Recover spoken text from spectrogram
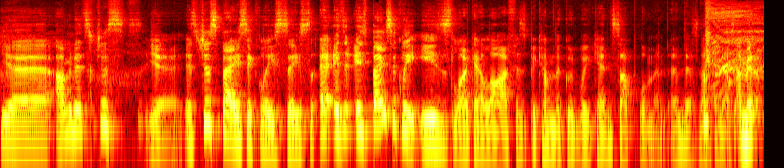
yeah. I mean, it's just yeah. It's just basically ceaseless. It, it's basically is like our life has become the good weekend supplement, and there's nothing else. I mean.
